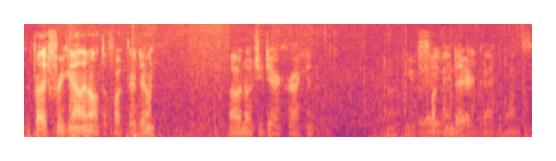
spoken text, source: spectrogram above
They're probably freaking out. They don't know what the fuck they're doing. Oh, don't you dare, Kraken. You already fucking dare. over Kraken once.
